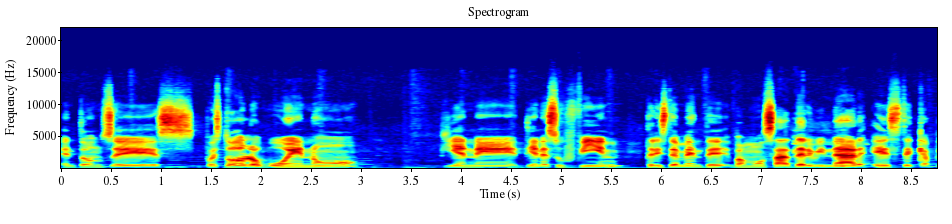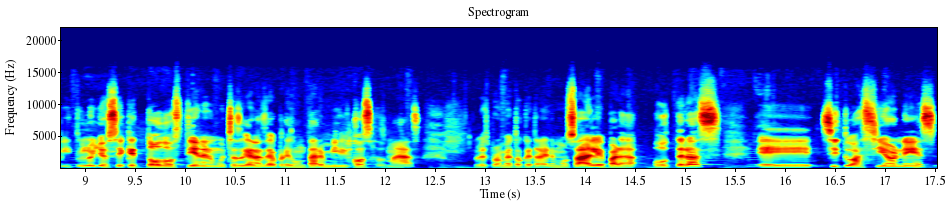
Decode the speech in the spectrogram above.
Entonces, pues todo lo bueno tiene, tiene su fin tristemente, vamos a terminar este capítulo. Yo sé que todos tienen muchas ganas de preguntar mil cosas más. Les prometo que traeremos a Ale para otras eh, situaciones.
